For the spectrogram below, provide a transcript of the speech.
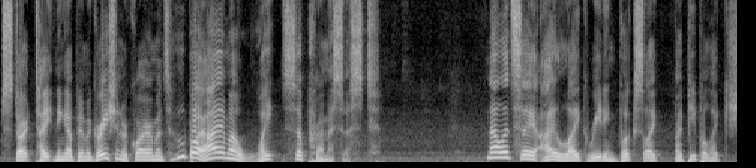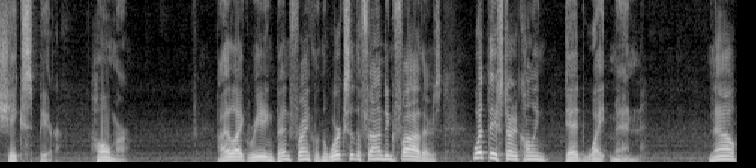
start tightening up immigration requirements, who boy, I am a white supremacist. Now, let's say I like reading books like by people like Shakespeare, Homer. I like reading Ben Franklin, the works of the founding fathers, what they've started calling dead white men. Now,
